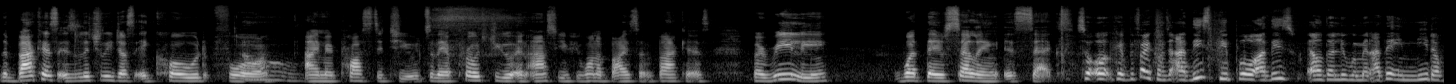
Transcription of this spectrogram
the Bacchus is literally just a code for Oh. I'm a prostitute. So they approach you and ask you if you want to buy some Bacchus, but really, what they're selling is sex. So okay, before you continue, are these people, are these elderly women, are they in need of,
